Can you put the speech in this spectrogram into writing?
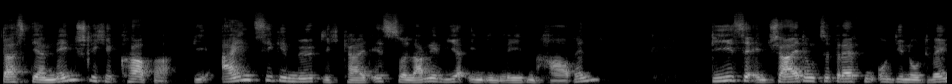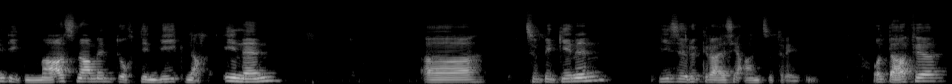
dass der menschliche Körper die einzige Möglichkeit ist, solange wir ihn im Leben haben, diese Entscheidung zu treffen und die notwendigen Maßnahmen durch den Weg nach innen äh, zu beginnen, diese Rückreise anzutreten. Und dafür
